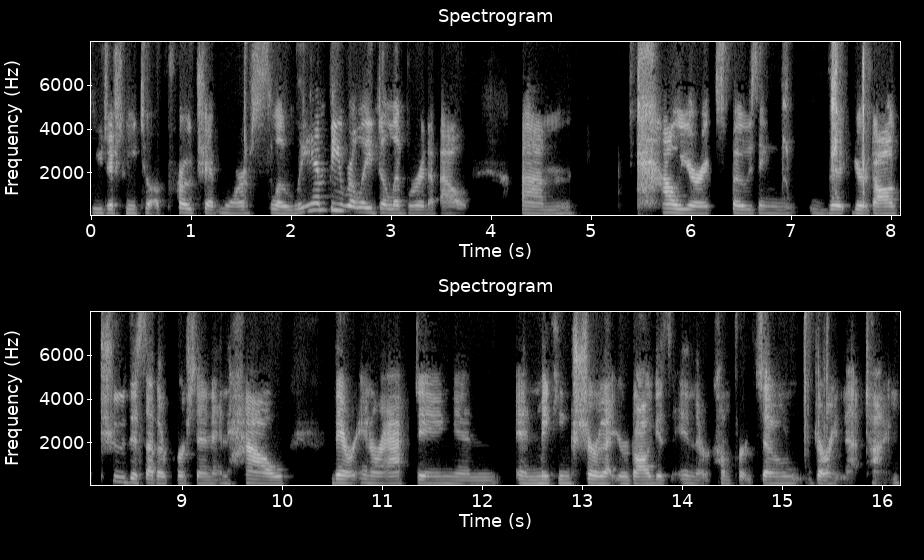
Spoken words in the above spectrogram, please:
You just need to approach it more slowly and be really deliberate about um, how you're exposing the, your dog to this other person and how they're interacting and and making sure that your dog is in their comfort zone during that time.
